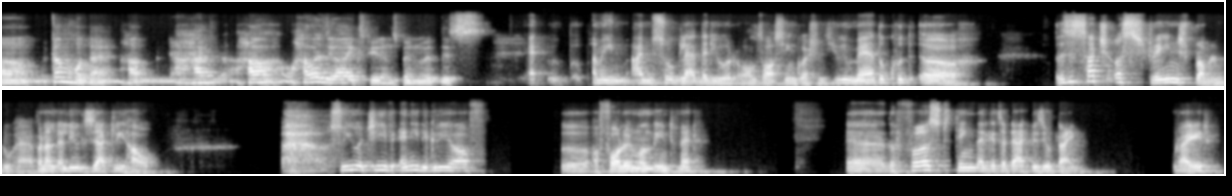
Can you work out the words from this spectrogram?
uh, कम होता है how have how how has your experience been with this I mean I'm so glad that you were also asking questions क्योंकि मैं तो खुद uh, this is such a strange problem to have and I'll tell you exactly how so you achieve any degree of uh, a following on the internet uh, the first thing that gets attacked is your time, right?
